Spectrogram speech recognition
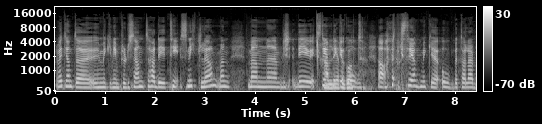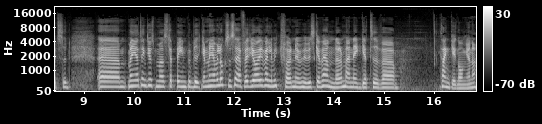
Nu vet jag inte hur mycket din producent hade i snittlön men, men eh, det- är ju extremt mycket, gott. ja, extremt mycket obetald arbetstid. Ehm, men jag tänkte just med att släppa in publiken. Men jag vill också säga, för jag är väldigt mycket för nu hur vi ska vända de här negativa tankegångarna.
